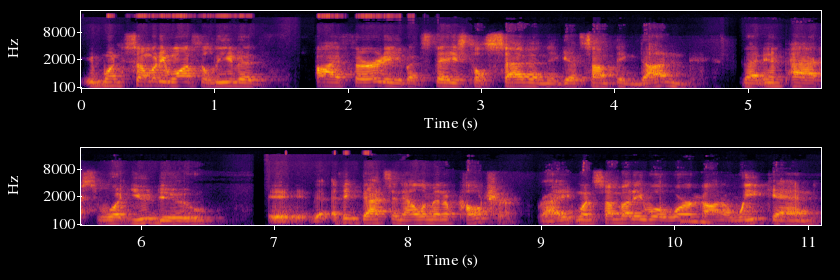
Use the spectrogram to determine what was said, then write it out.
when somebody wants to leave at 5.30 but stays till 7 to get something done that impacts what you do, I think that's an element of culture, right? When somebody will work mm-hmm. on a weekend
